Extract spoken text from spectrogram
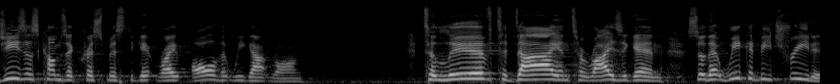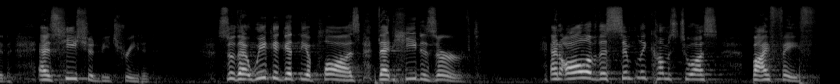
Jesus comes at Christmas to get right all that we got wrong, to live, to die, and to rise again, so that we could be treated as He should be treated, so that we could get the applause that He deserved. And all of this simply comes to us by faith.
